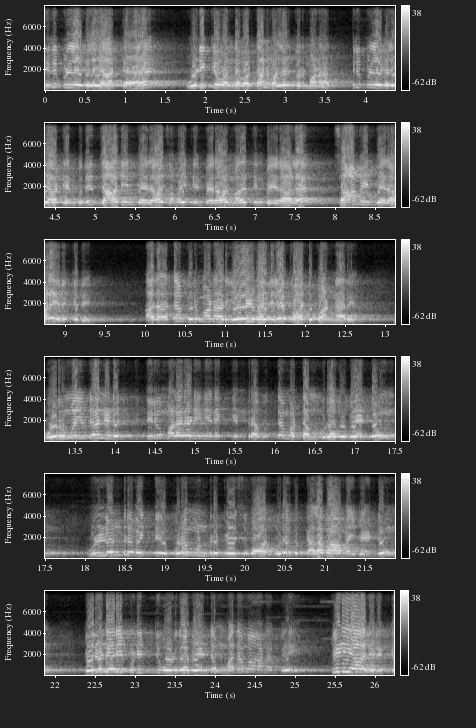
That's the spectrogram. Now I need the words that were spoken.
சிறுபிள்ளை விளையாட்டை ஒழிக்க வந்தவர் தான் வள்ளல் பெருமானார். சிறுபிள்ளை விளையாட்டு என்பது ஜாதியின் பெயரால் சமயத்தின் பெயரால் மதத்தின் பெயரால சாமியின் பெயரால இருக்குது. அதனால்தான் பெருமானார் ஏழு வயதிலே பாட்டு பாடினாரு. ஒருமையுடன் திருமலரடி நினைக்கின்ற உத்தமட்டம் உறவு வேண்டும். உள்ளொன்று வைத்து புறம் ஒன்று பேசுவார் உறவு கலவாமை வேண்டும். பெருநெறி பிடித்து ஒழுக வேண்டும் மதமான பேய் பிடியாதிருக்க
